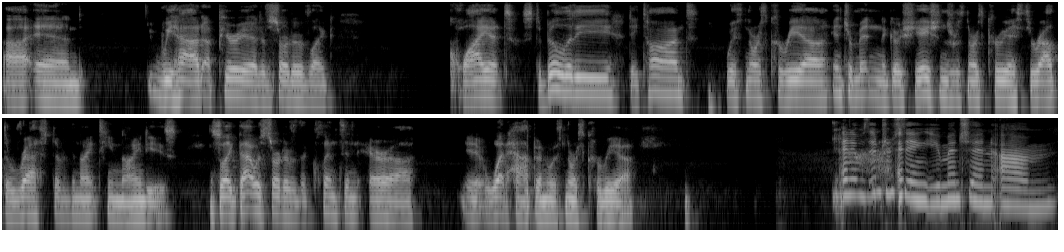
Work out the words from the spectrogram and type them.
Uh, and we had a period of sort of like quiet stability, detente with North Korea, intermittent negotiations with North Korea throughout the rest of the 1990s. And so, like, that was sort of the Clinton era, you know, what happened with North Korea. And it was interesting. You mentioned um,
